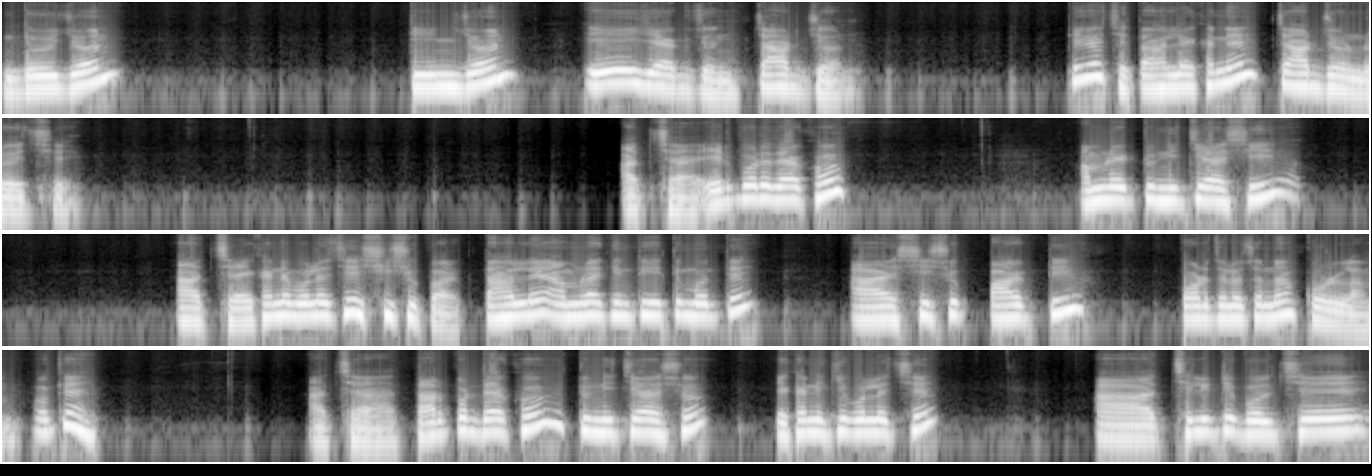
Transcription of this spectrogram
দুইজন, তিনজন, এই যে একজন, চারজন। ঠিক আছে? তাহলে এখানে চারজন রয়েছে। আচ্ছা এরপরে দেখো, আমরা একটু নিচে আসি। আচ্ছা এখানে বলেছে শিশু পার্ক। তাহলে আমরা কিন্তু ইতিমধ্যে শিশু পার্কটি পর্যালোচনা করলাম, ওকে? আচ্ছা তারপর দেখো, একটু নিচে আসো। এখানে কি বলেছে? ছেলেটি বলছে,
